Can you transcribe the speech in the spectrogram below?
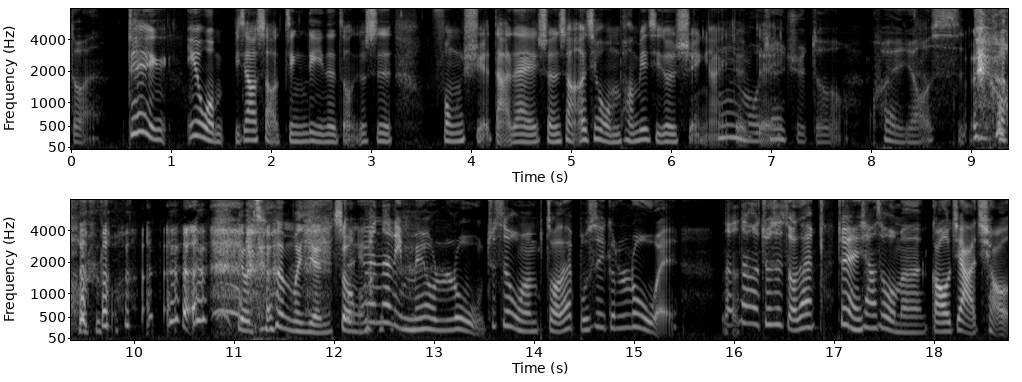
段。嗯对，因为我们比较少经历那种就是风雪打在身上，而且我们旁边其实就是悬崖，嗯、对不对？我真的觉得快要死掉了 有这么严重？因为那里没有路，就是我们走在不是一个路，哎。那那个就是走在，就有点像是我们高架桥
